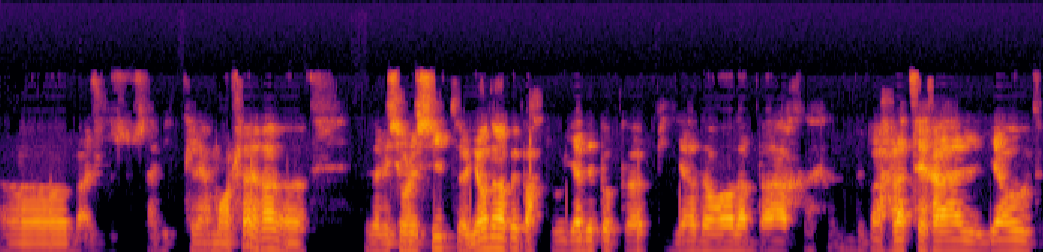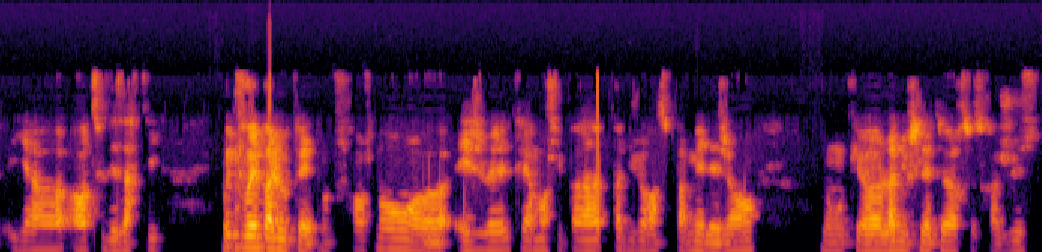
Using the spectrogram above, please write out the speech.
bah, je vous invite clairement à le faire. hein. Vous allez sur le site, il y en a un peu partout. Il y a des pop-up, il y a dans la barre, latérale, il y a, il y a en dessous des articles. Vous ne pouvez pas louper. Donc franchement, euh, et je vais clairement, je suis pas du genre à spammer les gens. Donc euh, la newsletter, ce sera juste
